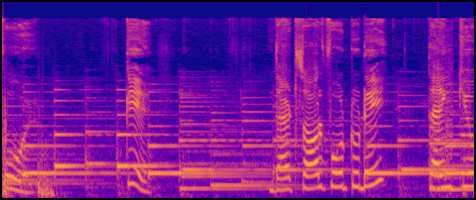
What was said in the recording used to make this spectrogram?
four. Okay that's all for today thank you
